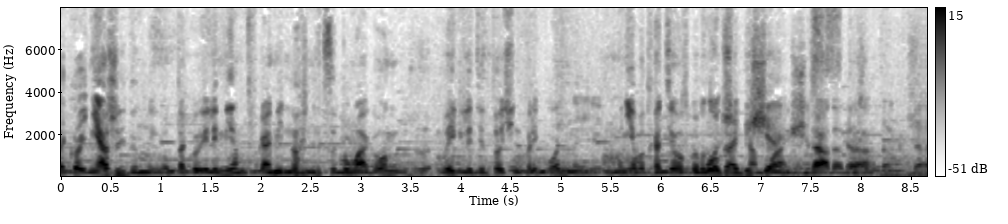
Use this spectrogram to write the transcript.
такой неожиданный вот такой элемент в камень, ножницы, бумага, он выглядит очень прикольно. И мне вот хотелось бы Много больше компаний. Да, да, да. Так, да.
